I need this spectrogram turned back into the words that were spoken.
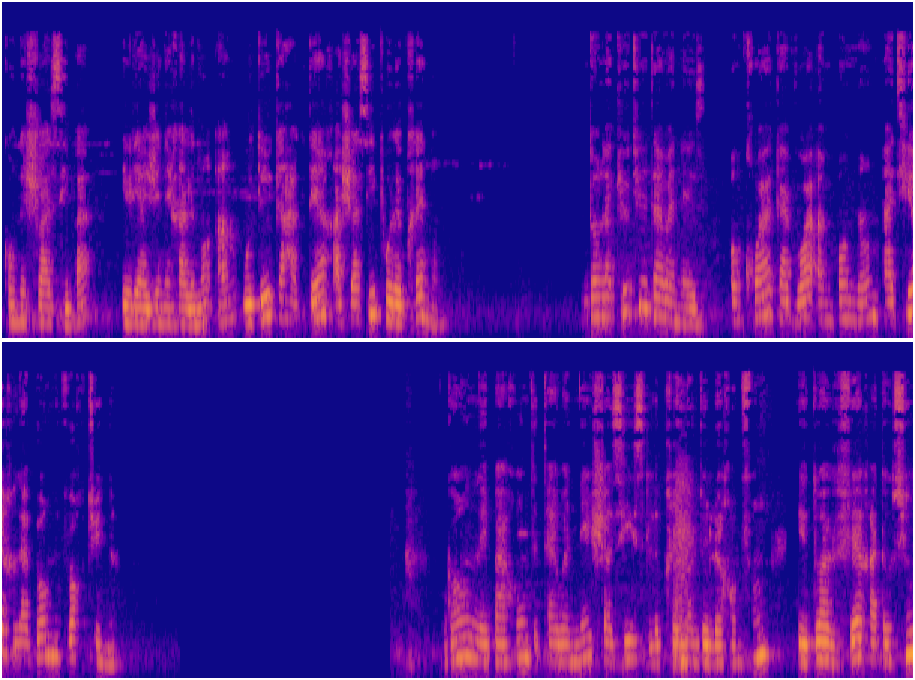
qu'on ne choisit pas, il y a généralement un ou deux caractères à choisir pour le prénom. Dans la culture taïwanaise, on croit qu'avoir un bon nom attire la bonne fortune. Quand les parents de taïwanais choisissent le prénom de leur enfant, ils doivent faire attention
